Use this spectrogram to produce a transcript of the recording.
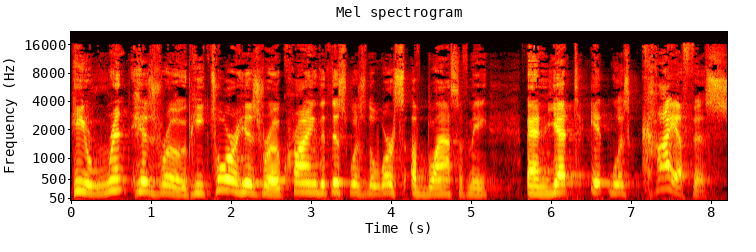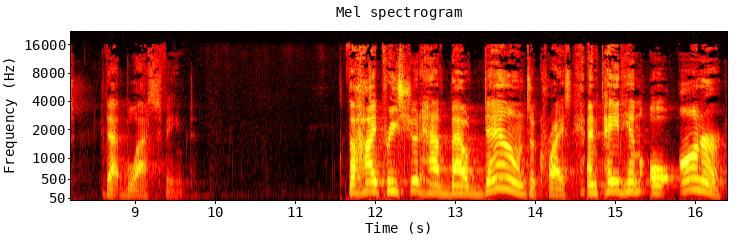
He rent his robe, he tore his robe, crying that this was the worst of blasphemy, and yet it was Caiaphas that blasphemed. The high priest should have bowed down to Christ and paid him all honor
